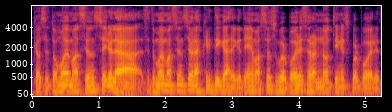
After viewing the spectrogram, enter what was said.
Claro, se tomó demasiado en serio la, se tomó demasiado en serio las críticas de que tenía demasiados superpoderes y ahora no tiene superpoderes.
